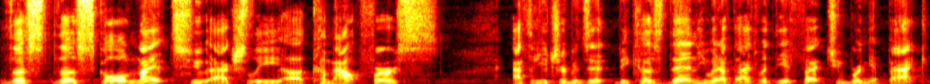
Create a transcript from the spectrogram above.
the the Skull Knight to actually uh, come out first after he tributes it, because then he would have to activate the effect to bring it back.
